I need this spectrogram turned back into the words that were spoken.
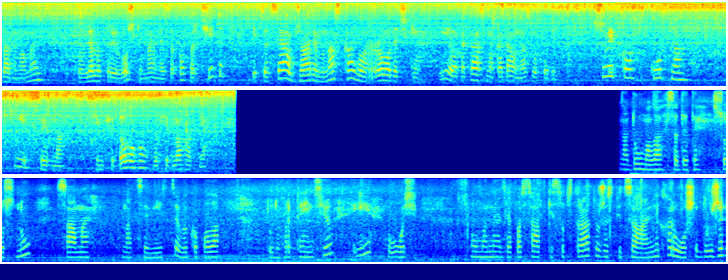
в даний момент додавала 3 ложки майонеза, поперчити і це все обжаримо на сковородочці. І отака смакота у нас виходить. Швидко, вкусно і сирно. Всім чудового вихідного дня. Надумала садити сосну саме на це місце. Викопала тут гортензію. І ось у мене для посадки субстрат уже спеціальний, хороший дуже.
